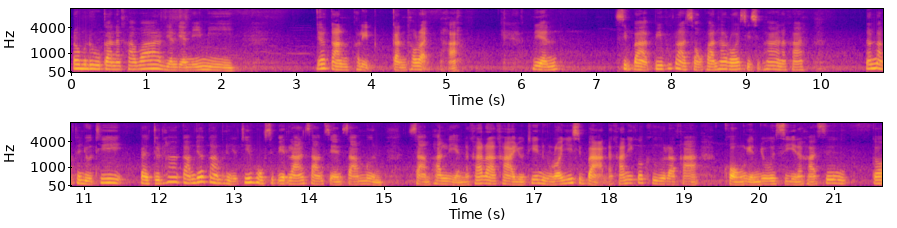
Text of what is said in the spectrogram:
เรามาดูกันนะคะว่าเหรียญเหรียญนี้มียอดการผลิตกันเท่าไหร่นะคะ เหรียญ10 บาท ปีพุทธศักราช 2545 นะคะ น้ำหนักจะอยู่ที่ 8.5 กรัมยอดการผลิตอยู่ที่ 61ล้าน3แสน33,000 เหรียญนะคะ ราคาอยู่ที่ 120 บาทนะคะ นี่ก็คือราคาของเหรียญ UC นะคะ ซึ่งก็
